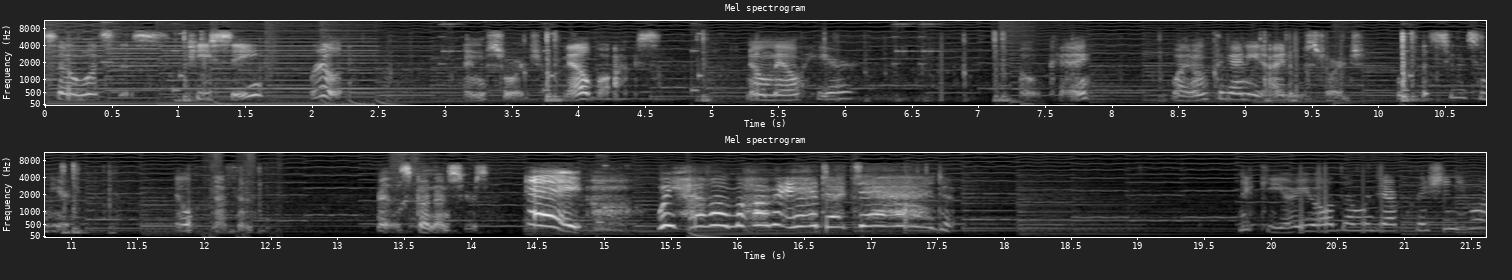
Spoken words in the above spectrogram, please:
So what's this? PC? Really? Item storage. Mailbox. No mail here. Okay. Well, I don't think I need item storage. Let's see what's in here. Nope, nothing. Alright, let's go downstairs. Hey! We have a mom and a dad! Nikki, are you all done with your application? You are?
